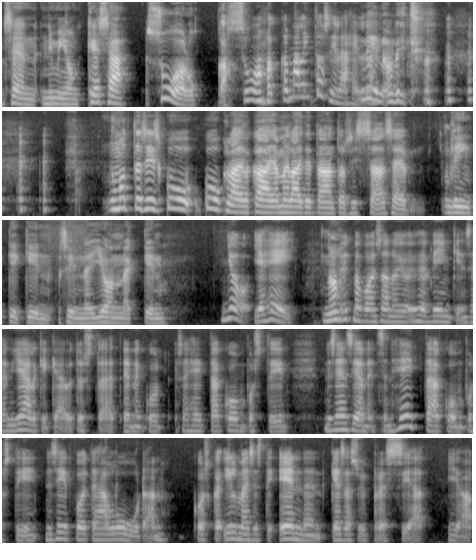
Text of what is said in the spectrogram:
sen nimi on kesäsuolukka. Suolokka, mä olin tosi lähellä. Niin olit. Mutta siis ku, googlailkaa ja me laitetaan tosissaan se linkkikin sinne jonnekin. Joo, ja hei, no. nyt mä voin sanoa jo yhden vinkin sen jälkikäytöstä, että ennen kuin se heittää kompostiin, niin sen sijaan, että sen heittää kompostiin, niin siitä voi tehdä luudan, koska ilmeisesti ennen kesäsypressiä ja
